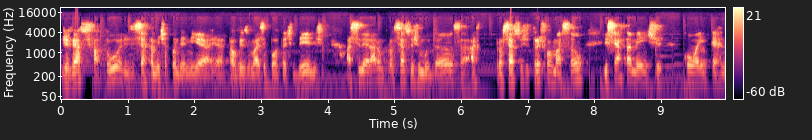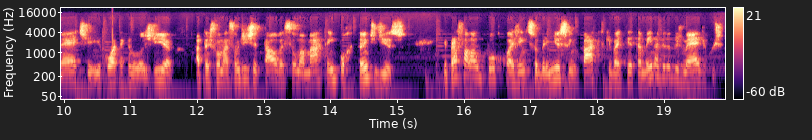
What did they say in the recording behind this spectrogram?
diversos fatores, e certamente a pandemia é talvez o mais importante deles, aceleraram processos de mudança, processos de transformação, e certamente com a internet e com a tecnologia, a transformação digital vai ser uma marca importante disso. E para falar um pouco com a gente sobre isso, o impacto que vai ter também na vida dos médicos,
